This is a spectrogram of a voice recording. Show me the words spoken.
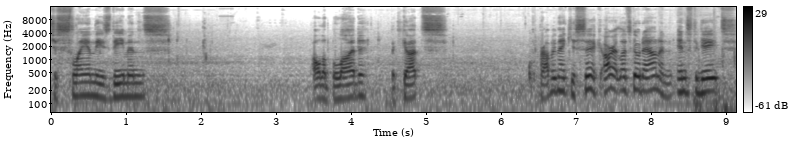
Just slaying these demons. All the blood, the guts. Probably make you sick. Alright, let's go down and instigate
